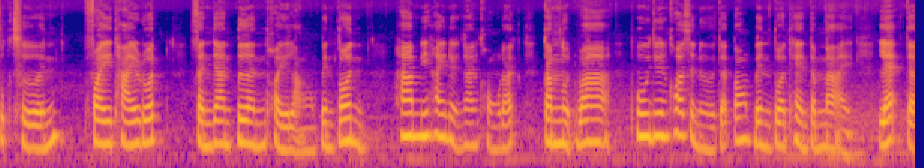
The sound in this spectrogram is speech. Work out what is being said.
ฉุกเฉิน ไฟท้ายรถ สัญญาณเตือนถอยหลังเป็นต้น ห้ามมิให้หน่วยงานของรัฐกำหนดว่าผู้ยื่นข้อเสนอจะต้องเป็นตัวแทนจำหน่าย และจะ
